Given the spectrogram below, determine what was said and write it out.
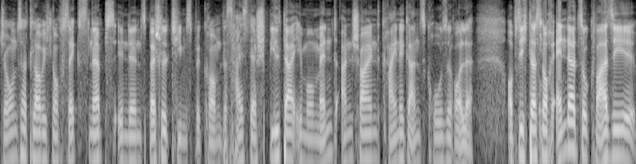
Jones hat, glaube ich, noch sechs Snaps in den Special Teams bekommen. Das heißt, er spielt da im Moment anscheinend keine ganz große Rolle. Ob sich das noch ändert, so quasi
